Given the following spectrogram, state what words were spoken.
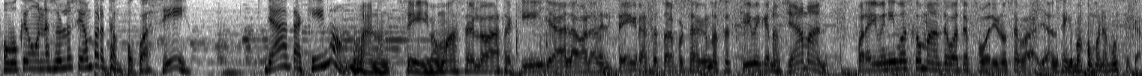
o busquen una solución, pero tampoco así. Ya, hasta aquí no. Bueno, sí, vamos a hacerlo hasta aquí ya a la hora del té. Gracias a todas las personas que nos escriben, que nos llaman. Por ahí venimos con más de the 40. No se vayan, seguimos con buena música.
